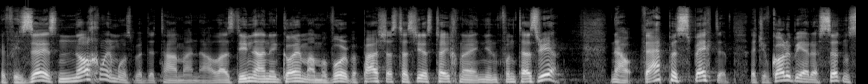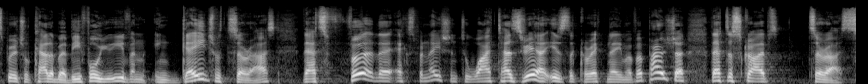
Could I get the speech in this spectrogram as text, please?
If he says Nochman muss bei der Tamanal, as din ane goyim amavur b'pashas tasriyas teichna inyan fun tazria. Now, that perspective that you've got to be at a certain spiritual caliber before you even engage with tzaras, that's further explanation to why Tazria is the correct name of a parasha that describes tzaras.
